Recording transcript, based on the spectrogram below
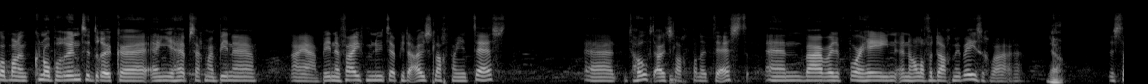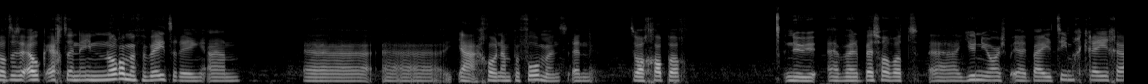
op maar een knop run te drukken en je hebt zeg maar binnen, nou ja, binnen vijf minuten heb je de uitslag van je test. Eh, het hoofduitslag van de test. En waar we voorheen een halve dag mee bezig waren. Ja. Dus dat is ook echt een enorme verbetering aan, eh, eh, ja, gewoon aan performance. En het is wel grappig. Nu hebben we best wel wat eh, juniors bij, bij het team gekregen.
